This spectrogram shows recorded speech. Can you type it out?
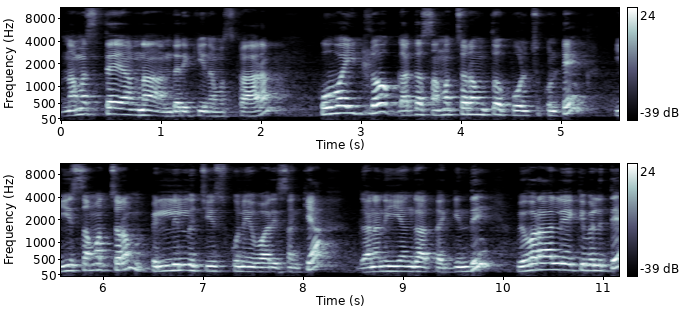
నమస్తే అన్న అందరికీ నమస్కారం. కువైట్లో గత సంవత్సరంతో పోల్చుకుంటే ఈ సంవత్సరం పెళ్ళిళ్ళు చేసుకునే వారి సంఖ్య గణనీయంగా తగ్గింది. వివరాల్లోకి వెళితే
